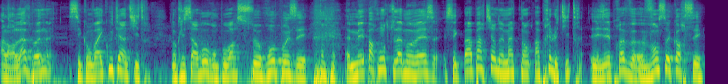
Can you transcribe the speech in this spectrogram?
Alors la bonne, c'est qu'on va écouter un titre. Donc les cerveaux vont pouvoir se reposer. Mais par contre la mauvaise, c'est que à partir de maintenant, après le titre, les épreuves vont se corser.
